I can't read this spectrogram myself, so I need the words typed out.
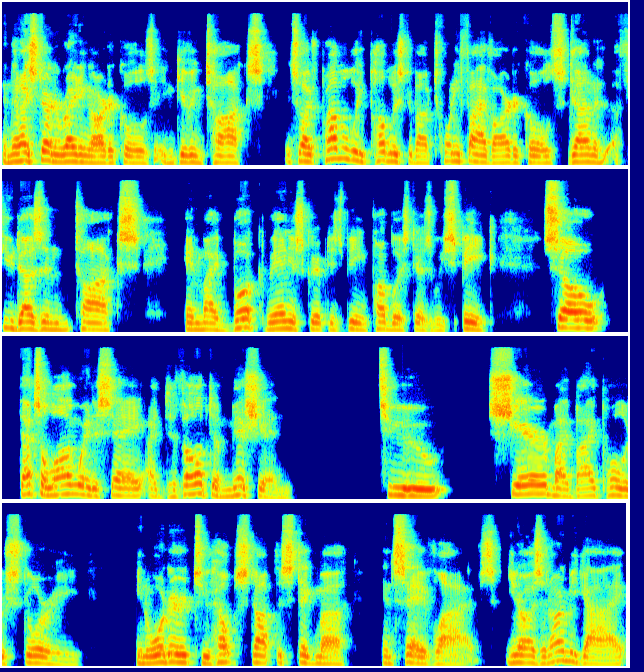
And then I started writing articles and giving talks. And so I've probably published about 25 articles, done a few dozen talks, and my book manuscript is being published as we speak. So that's a long way to say I developed a mission to share my bipolar story in order to help stop the stigma and save lives. You know, as an army guy,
